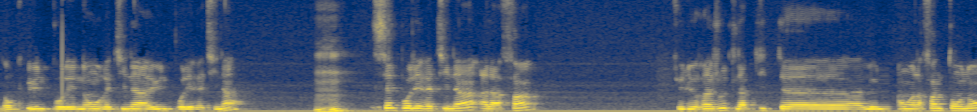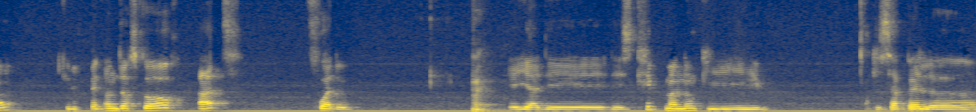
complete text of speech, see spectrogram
Donc, une pour les non-Retina et une pour les Retina. Mhm. Celle pour les Retina, à la fin, tu lui rajoutes la petite, euh, le nom à la fin de ton nom. Tu lui mets underscore at x2. Ouais. Et il y a des, des scripts maintenant qui, qui s'appellent, euh,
